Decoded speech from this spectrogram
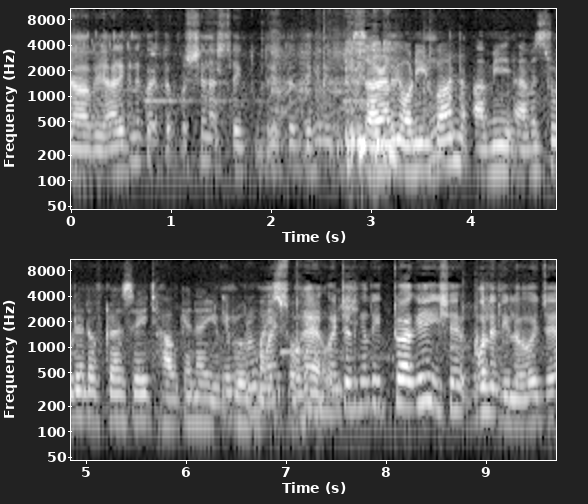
যাবে। আর এখানে কয়েকটা কোশ্চেন আসছে একটু একটু দেখে নিই। স্যার আমি অনির্বাণ আমি I student of class eight how can I improve my spoken হ্যাঁ ওইটা কিন্তু একটু আগে ইসে বলে দিল ওই যে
